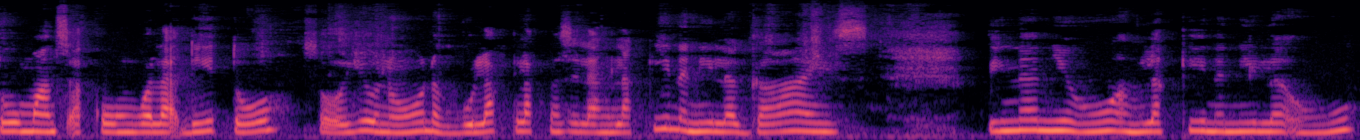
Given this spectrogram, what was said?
2 months akong wala dito. So, yun oh, nagbulaklak na sila. Ang laki na nila, guys. Tingnan nyo, oh, ang laki na nila, oh.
